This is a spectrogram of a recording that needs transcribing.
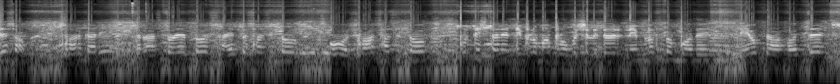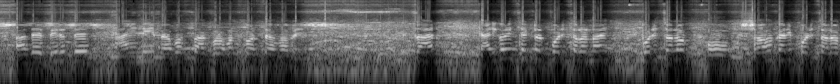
যেসব সরকারি, রাষ্ট্রায়ত্ত, স্বায়ত্তশাসিত ও স্বশাসিত প্রতিষ্ঠানে ডিপ্লোমা প্রকৌশলীদের নিম্নস্থ পদে নিয়োগ দেওয়া হচ্ছে, তাদের বিরুদ্ধে আইনি ব্যবস্থা গ্রহণ করতে হবে। চার কারিগরি সেক্টর পরিচালনায় পরিচালক ও সহকারী পরিচালক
